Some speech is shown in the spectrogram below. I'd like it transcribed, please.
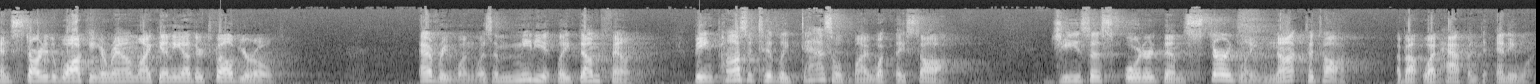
and started walking around like any other 12 year old. Everyone was immediately dumbfounded, being positively dazzled by what they saw. Jesus ordered them sternly not to talk about what happened to anyone,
